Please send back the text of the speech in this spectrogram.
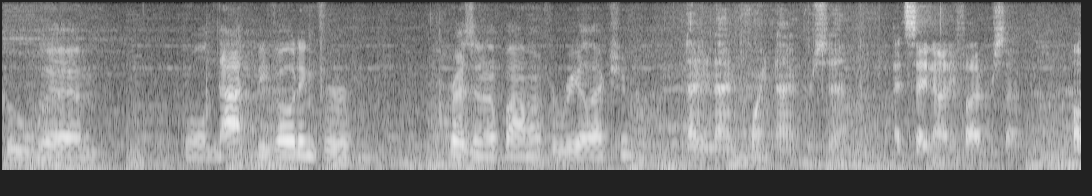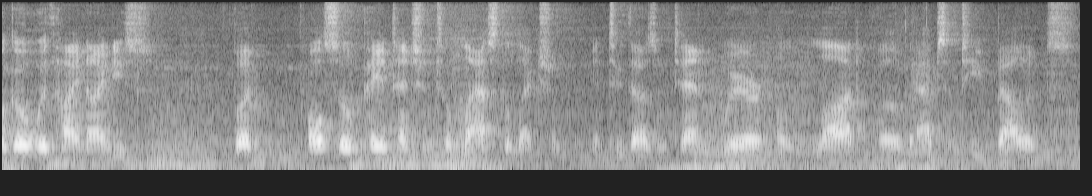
who, um, who will not be voting for President Obama for re-election? 99.9%. I'd say 95%. I'll go with high 90s, but also pay attention to last election in 2010 where a lot of absentee ballots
